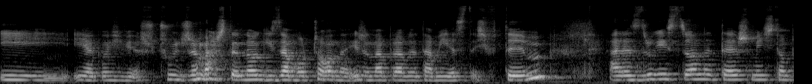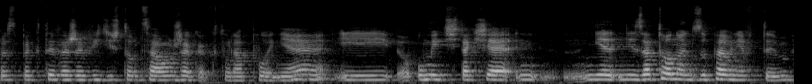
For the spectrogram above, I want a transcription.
i, i jakoś wiesz, czuć, że masz te nogi zamoczone i że naprawdę tam jesteś w tym, ale z drugiej strony też mieć tą perspektywę, że widzisz tą całą rzekę, która płynie mhm. i umieć tak się nie, nie zatonąć zupełnie w tym,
